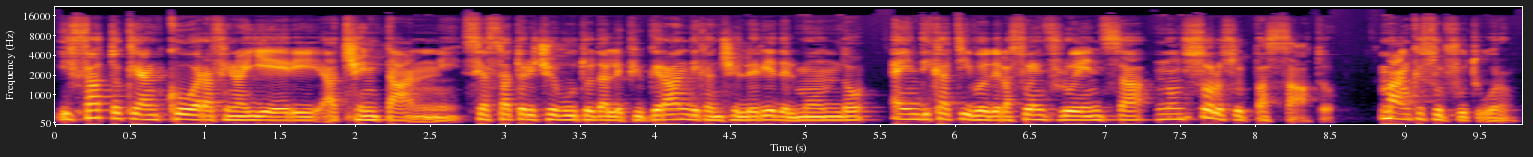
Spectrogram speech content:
Il fatto che ancora fino a ieri, a cent'anni, sia stato ricevuto dalle più grandi cancellerie del mondo è indicativo della sua influenza non solo sul passato, ma anche sul futuro.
